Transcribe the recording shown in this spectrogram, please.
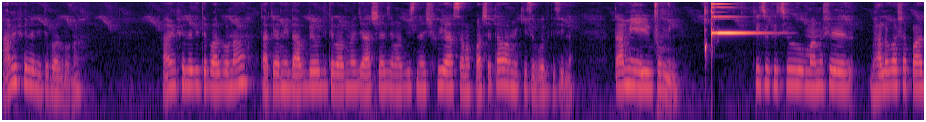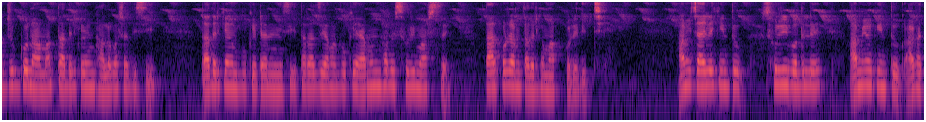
আমি ফেলে দিতে পারব না। আমি ফেলে দিতে পারব না, তাকে আমি দাবড়েও দিতে পারব না, যে আসে আসে, আমার বিছনায় শুয়ে আসছে আমার পাশে, তাও আমি কিছু বলতেছি না। তা আমি এইরকমই। কিছু কিছু মানুষের ভালোবাসা পাওয়ার যোগ্য না আমার, তাদেরকে আমি ভালোবাসা দিছি। তাদেরকে আমি বুকে টেনে নিছি। তারা যে আমার বুকে এমনভাবে ছুরি মারছে, তারপরে আমি তাদেরকে মাফ করে দিচ্ছি। আমি চাইলে কিন্তু ছুরির বদলে আমিও কিন্তু আঘাত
